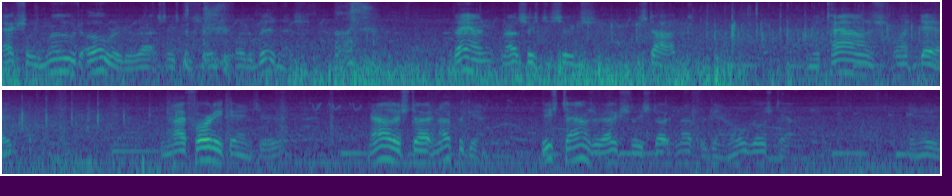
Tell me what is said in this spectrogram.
actually moved over to Route 66 for the business. Then Route 66 stopped, and the towns went dead, and I-40 came through. Now they're starting up again. These towns are actually starting up again, old ghost town. And it is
